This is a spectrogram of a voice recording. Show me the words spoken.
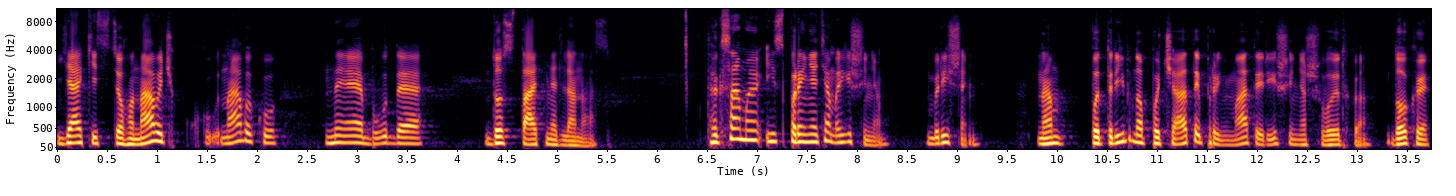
якість цього навичку, навику не буде достатня для нас. Так само і з прийняттям рішення, рішень. Нам потрібно почати приймати рішення швидко, доки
